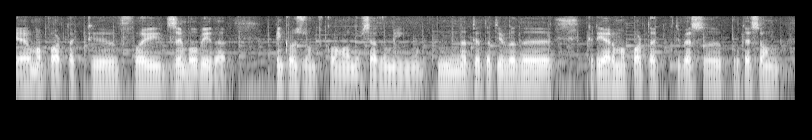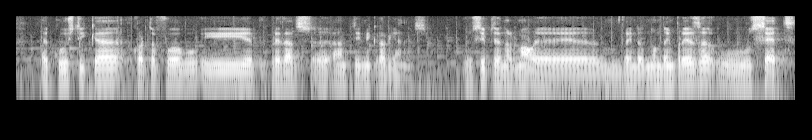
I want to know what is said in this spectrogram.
é uma porta que foi desenvolvida em conjunto com a Universidade do Minho na tentativa de criar uma porta que tivesse proteção acústica, corta-fogo e propriedades eh, antimicrobianas. O CIPS é normal, é, vem do nome da empresa. O SET,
